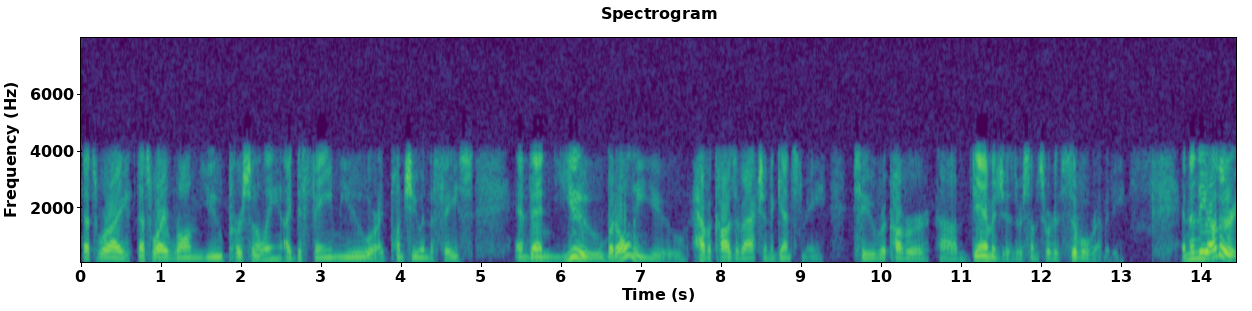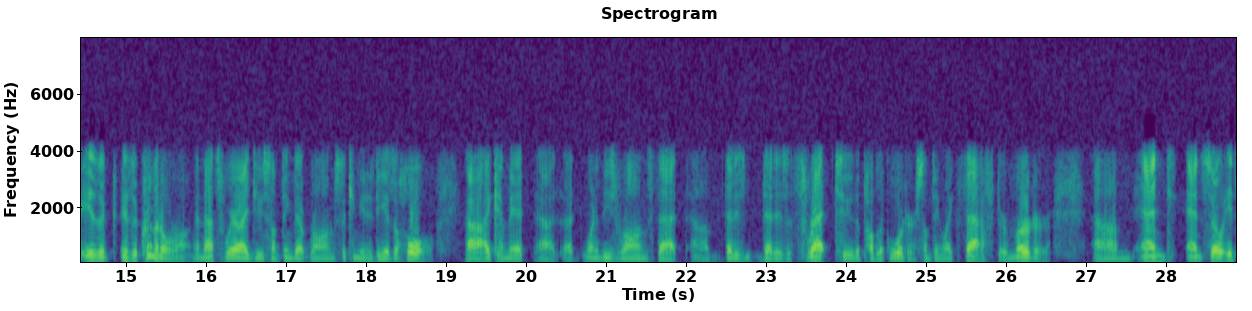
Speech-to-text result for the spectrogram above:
That's where I that's where I wrong you personally. I defame you or I punch you in the face. And then you, but only you, have a cause of action against me to recover um, damages or some sort of civil remedy. And then the other is a is a criminal wrong, and that's where I do something that wrongs the community as a whole uh, I commit uh, uh, one of these wrongs that um, that is that is a threat to the public order, something like theft or murder, um, and and so it's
